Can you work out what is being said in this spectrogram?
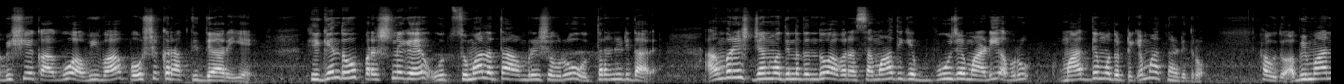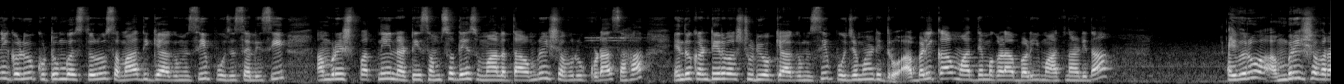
ಅಭಿಷೇಕ್ ಹಾಗೂ ಅವಿವಾ ಪೋಷಕರಾಗ್ತಿದ್ದಾರೆಯೇ? ಹೀಗೆಂದು ಪ್ರಶ್ನೆಗೆ ಸುಮಲತಾ ಅಂಬರೀಷ್ ಅವರು ಉತ್ತರ ನೀಡಿದ್ದಾರೆ. ಅಂಬರೀಷ್ ಜನ್ಮದಿನದಂದು ಅವರ ಸಮಾಧಿಗೆ ಪೂಜೆ ಮಾಡಿ ಅವರು ಮಾಧ್ಯಮದೊಟ್ಟಿಗೆ ಮಾತನಾಡಿದರು. ಹೌದು, ಅಭಿಮಾನಿಗಳು, ಕುಟುಂಬಸ್ಥರು ಸಮಾಧಿಗೆ ಆಗಮಿಸಿ ಪೂಜೆ ಸಲ್ಲಿಸಿ ಅಂಬರೀಷ್ ಪತ್ನಿ, ನಟಿ, ಸಂಸದೆ ಸುಮಾಲತಾ ಅಂಬರೀಷ್ ಅವರು ಕೂಡ ಸಹ ಎಂದು ಕಂಠೀರುವ ಸ್ಟುಡಿಯೋಕ್ಕೆ ಆಗಮಿಸಿ ಪೂಜೆ ಮಾಡಿದರು. ಆ ಬಳಿಕ ಮಾಧ್ಯಮಗಳ ಬಳಿ ಮಾತನಾಡಿದ ಇವರು, ಅಂಬರೀಷ್ ಅವರ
